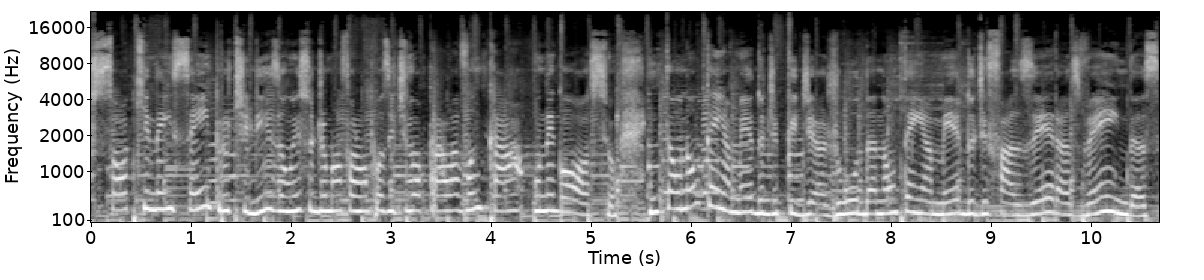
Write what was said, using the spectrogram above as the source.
só que nem sempre utilizam isso de uma forma positiva para alavancar o negócio. Então não tenha medo de pedir ajuda, não tenha medo de fazer as vendas,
